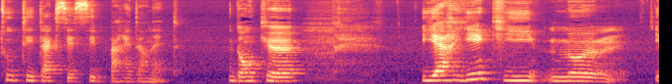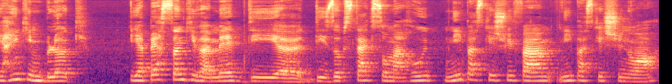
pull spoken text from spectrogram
tout est accessible par Internet. Donc, il n'y a rien qui me... Il a rien qui me bloque. Il n'y a personne qui va mettre des, euh, des, obstacles sur ma route, ni parce que je suis femme, ni parce que je suis noire,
